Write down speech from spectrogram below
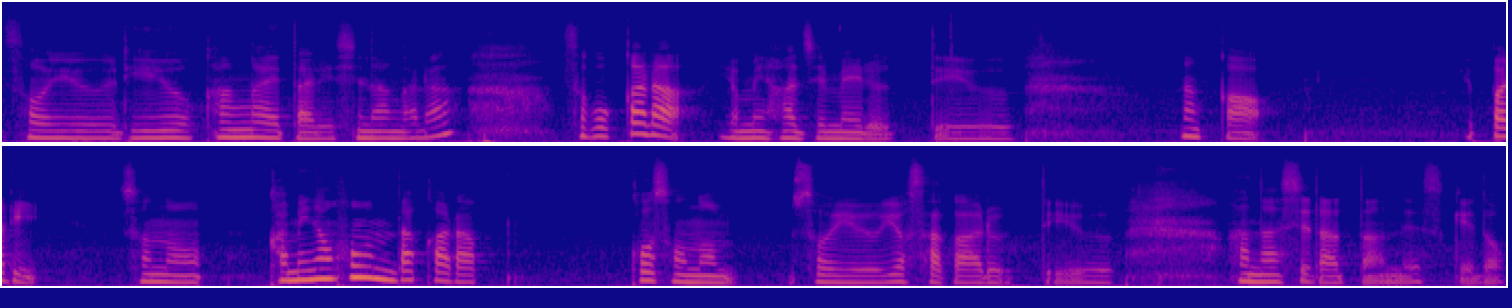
そういう理由を考えたりしながらそこから読み始めるっていうなんかやっぱりその紙の本だからこそのそういう良さがあるっていう話だったんですけど。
